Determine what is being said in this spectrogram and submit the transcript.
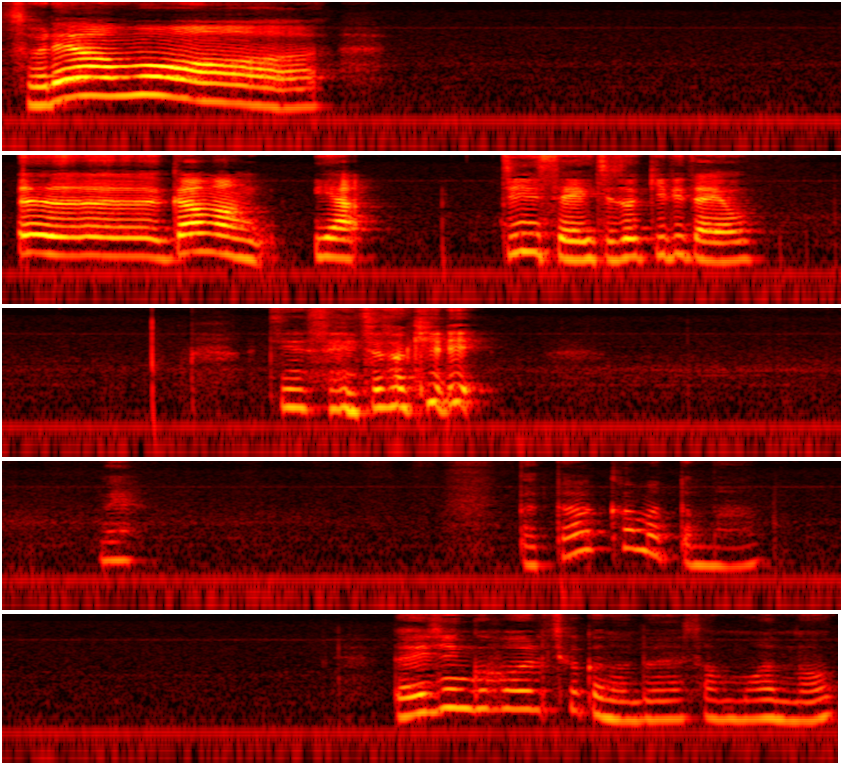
それはもうう我慢。いや人生一度きりだよ。人生一度きり。ね。バターカマタマライジングホール近くのうどん屋さんもあんの？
